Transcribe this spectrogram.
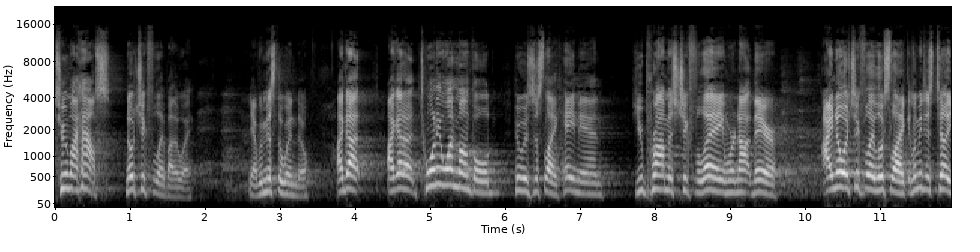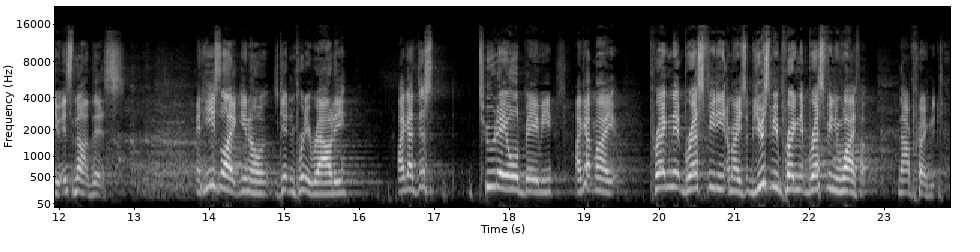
to my house. No Chick-fil-A, by the way. Yeah, we missed the window. I got I got a 21 month old who was just like, hey man, you promised Chick-fil-A and we're not there. I know what Chick-fil-A looks like, and let me just tell you, it's not this. And he's like, you know, getting pretty rowdy. I got this two-day-old baby. I got my pregnant breastfeeding, my used to be pregnant breastfeeding wife. Not pregnant.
